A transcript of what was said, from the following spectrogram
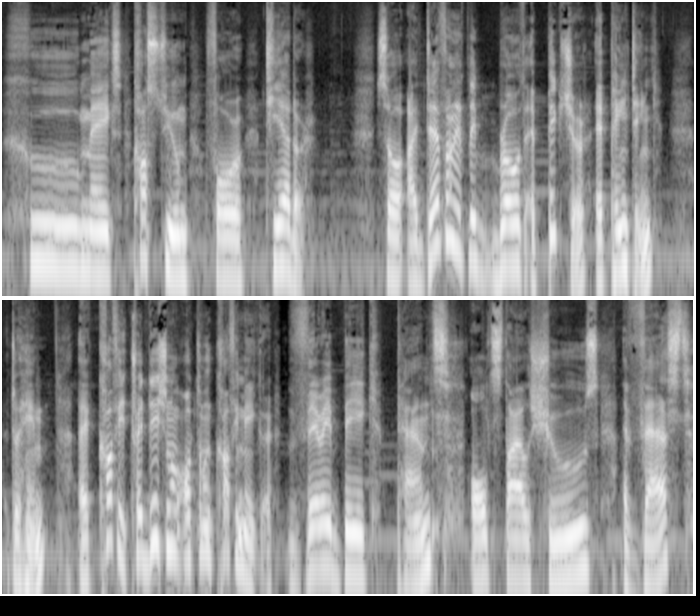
who makes costume for theater. So I definitely brought a picture, a painting to him, a coffee, traditional Ottoman coffee maker, very big pants, old style shoes, a vest.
